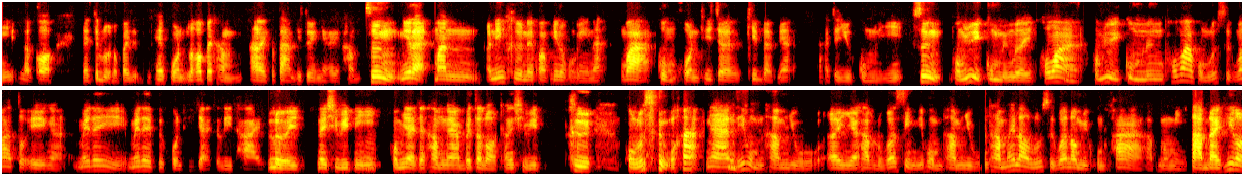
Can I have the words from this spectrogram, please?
นี้ แล้วก็อยากจะหลุดออกไปให้พ้นแล้วก็ไปทำอะไรก็ตามที่ตัวเองอยากจะทำซึ่งนี่แหละมันอันนี้คือในความคิดของผมเองนะว่ากลุ่มคนที่จะคิดแบบเนี้ย อาจจะอยู่กลุ่มนี้ ซึ่งผมอยู่อีกกลุ่มหนึ่งเลย เพราะว่าอืมผมอยู่อีกกลุ่มหนึ่งเพราะว่าผมรู้สึกว่าตัวเองอะไม่ได้ไม่ได้เป็นคนที่อยากจะรีทายเลยในชีวิตนี้ ผมอยากจะทำงานไปตลอดทั้งชีวิตคือผมรู้สึกว่างานที่ผมทำอยู่อะไรอย่างเงี้ยครับหรือว่าสิ่งที่ผมทำอยู่ทำให้เรารู้สึกว่าเรามีคุณค่าครับน้องหมีตราบใดที่เรา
